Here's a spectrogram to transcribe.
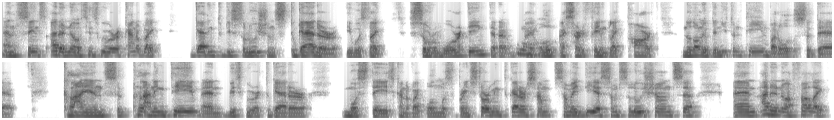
And since I don't know, since we were kind of like getting to these solutions together, it was like so rewarding that I, yeah. I, all, I started feeling like part not only of the Newton team but also the clients planning team, and basically we were together most days, kind of like almost brainstorming together some some ideas, some solutions, uh, and I don't know, I felt like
